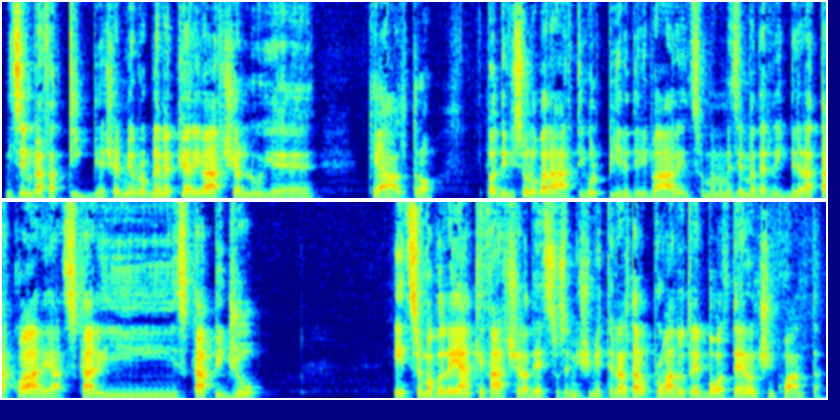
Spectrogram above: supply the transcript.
Mi sembra fattibile. Cioè, il mio problema è più arrivarci a lui che, che altro. Poi devi solo pararti, colpire, ti ripari. Insomma, non mi sembra terribile. L'attacco area, scari, scappi giù e insomma, potrei anche farcela adesso se mi ci metto. In realtà l'ho provato tre volte, eh, non 50.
